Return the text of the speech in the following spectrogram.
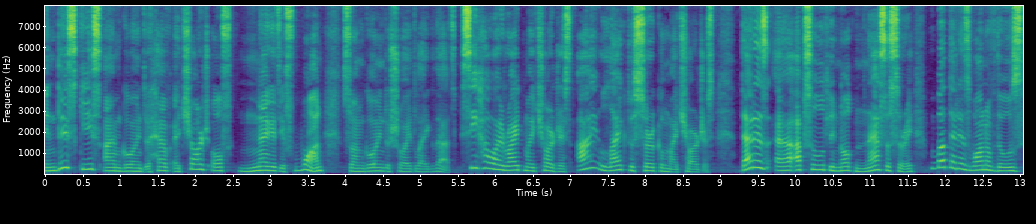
in this case, I'm going to have a charge of negative 1, so I'm going to show it like that. See how I write my charges? I like to circle my charges. That is uh, absolutely not necessary, but that is one of those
